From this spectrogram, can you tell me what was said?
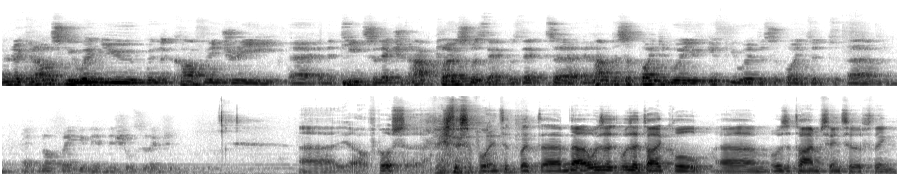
And I can ask you when you when the calf injury uh, and the team selection, how close was that? Was that uh, and how disappointed were you if you were disappointed um, not making the initial selection? Uh, yeah, of course, uh, very disappointed. But um, no, it was a, it was a tight call. Um, it was a time sensitive thing.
